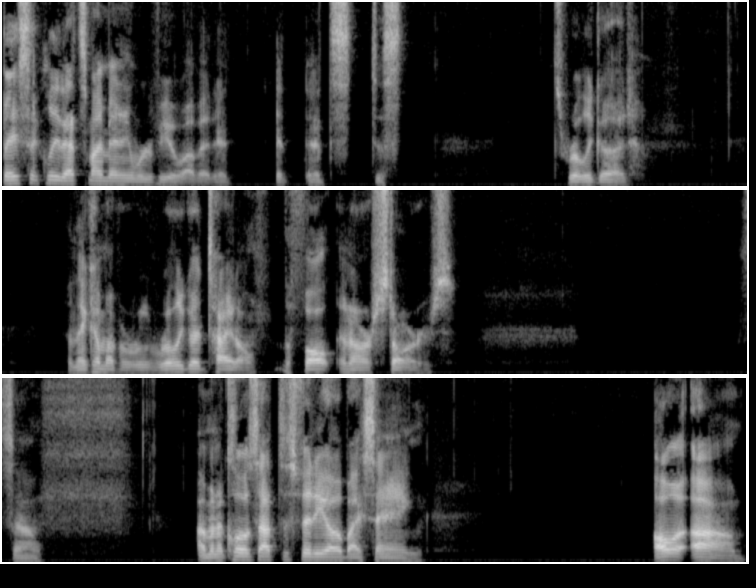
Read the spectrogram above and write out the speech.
basically that's my mini review of it. It it it's just it's really good. And they come up with a really good title, The Fault in Our Stars. So I'm gonna close out this video by saying all um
